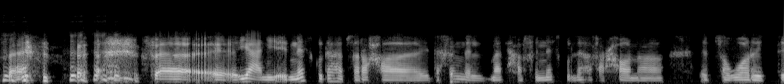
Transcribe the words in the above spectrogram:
ف... ف يعني الناس كلها بصراحة دخلنا المتحف الناس كلها فرحانة اتصورت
